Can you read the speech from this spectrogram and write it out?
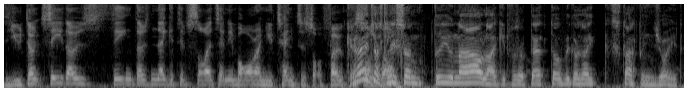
you don't see those thing, those negative sides anymore, and you tend to sort of focus. Can I just well, listen to you now like it was a TED talk because I start to enjoy it.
